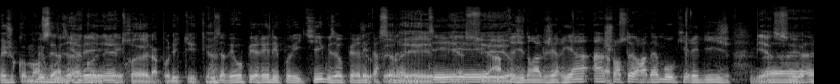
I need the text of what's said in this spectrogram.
Mais je commençais à bien connaître euh, la politique. Hein. Vous avez opéré des politiques, vous avez opéré des personnalités, un président algérien, un chanteur Adamo qui rédige euh,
